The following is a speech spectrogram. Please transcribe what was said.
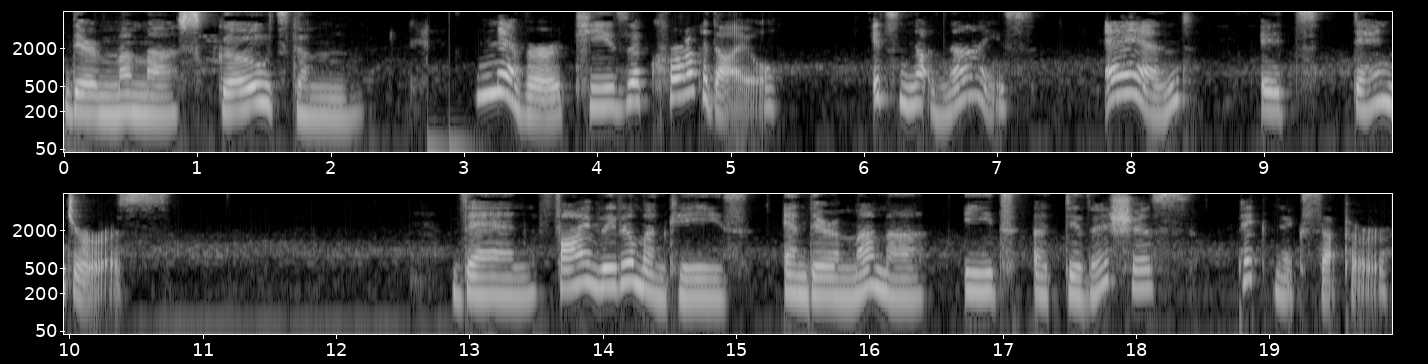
Their mama scolds them. Never tease a crocodile. It's not nice. And it's dangerous. Then five little monkeys and their mama eat a delicious picnic supper.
